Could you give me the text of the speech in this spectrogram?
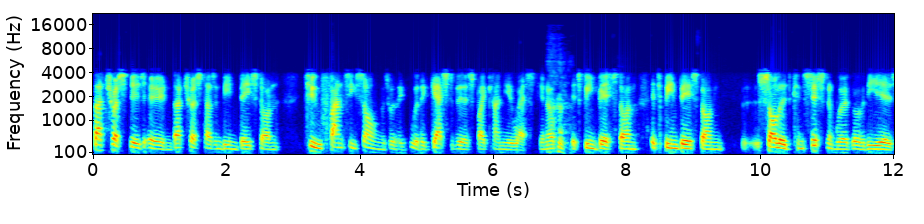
that trust is earned. That trust hasn't been based on two fancy songs with a with a guest verse by Kanye West. You know, it's been based on it's been based on uh, solid, consistent work over the years.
